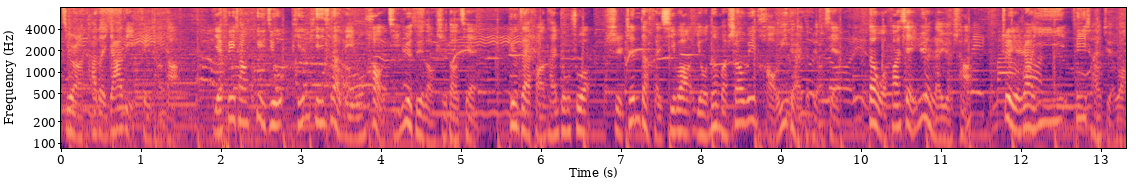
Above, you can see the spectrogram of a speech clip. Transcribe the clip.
就让他的压力非常大，也非常愧疚，频频向李荣浩及乐队老师道歉，并在访谈中说：“是真的很希望有那么稍微好一点的表现，但我发现越来越差，这也让依依非常绝望。”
